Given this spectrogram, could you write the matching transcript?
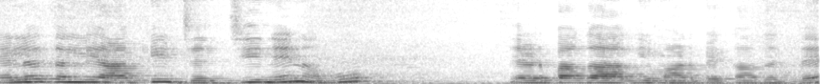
ನೆಲದಲ್ಲಿ ಹಾಕಿ ಜಜ್ಜಿನೇ ನಾವು ಎರಡು ಭಾಗ ಆಗಿ ಮಾಡಬೇಕಾಗತ್ತೆ.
